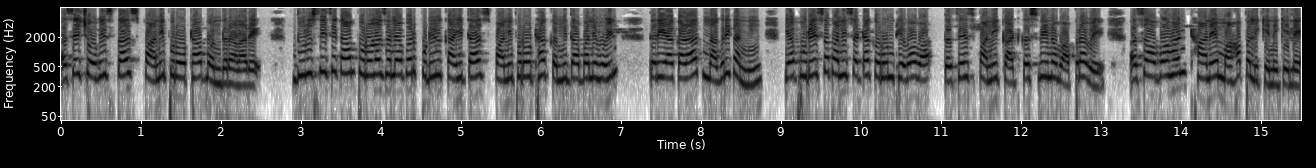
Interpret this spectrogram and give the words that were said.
असे चोवीस तास पाणी पुरवठा बंद राहणार आहे. दुरुस्तीचे काम पूर्ण झाल्यावर पुढील काही तास पाणी पुरवठा कमी दाबाने होईल. तर या काळात नागरिकांनी या पुरेसा पाणीसाठा करून ठेवावा तसेच पाणी काटकसरीनं वापरावे असं आवाहन ठाणे महापालिकेने केले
